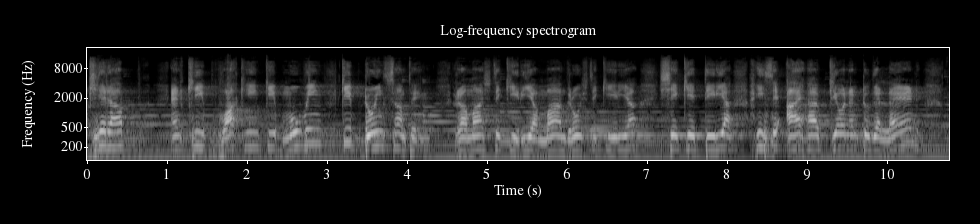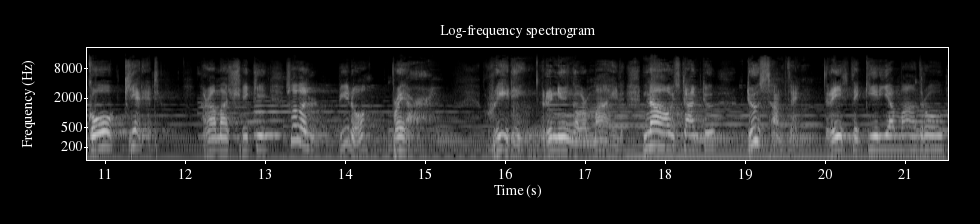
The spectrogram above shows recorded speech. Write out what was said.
get up and keep walking, keep moving, keep doing something. Ramashtikiria, Mandroshtikiria, Sheketiria. He said, I have given unto the land, go get it. Ramashiki. So, you know, prayer, reading, renewing our mind. Now it's time to do something. Mandro,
